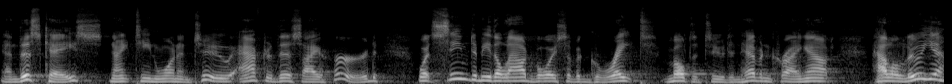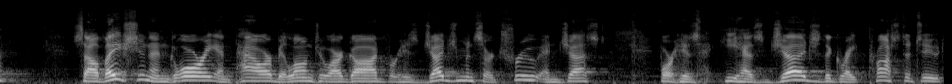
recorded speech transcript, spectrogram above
In this case, 19 1 and 2, after this I heard what seemed to be the loud voice of a great multitude in heaven crying out, Hallelujah! Salvation and glory and power belong to our God, for his judgments are true and just. For his, he has judged the great prostitute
